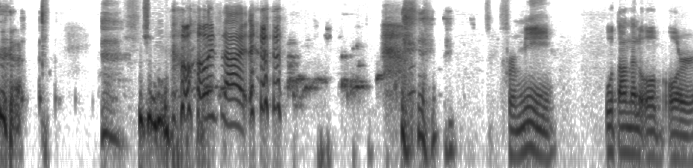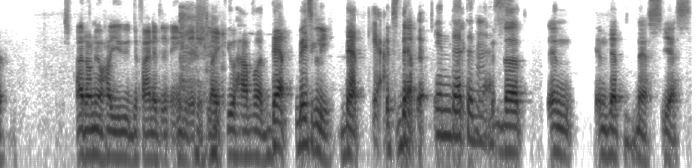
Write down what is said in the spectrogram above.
what was that for me, utang na loob or I don't know how you define it in English. like you have a debt, basically debt. yeah It's debt. Indebtedness. The in indebtedness, yes.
